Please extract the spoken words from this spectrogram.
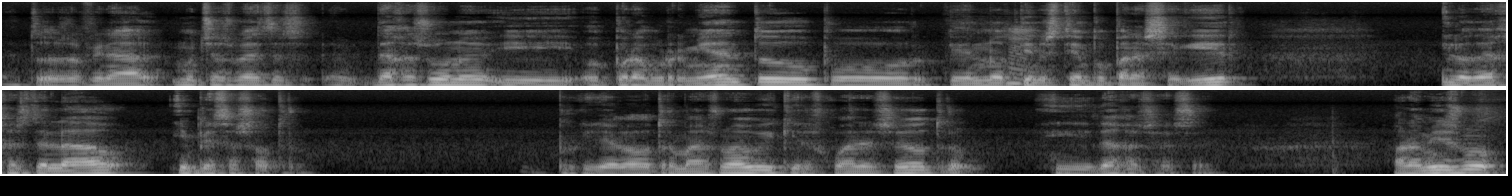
Entonces, al final, muchas veces eh, dejas uno y o por aburrimiento, porque no Mm. tienes tiempo para seguir, y lo dejas de lado y empiezas otro. Porque llega otro más nuevo y quieres jugar ese otro y dejas ese. Ahora mismo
